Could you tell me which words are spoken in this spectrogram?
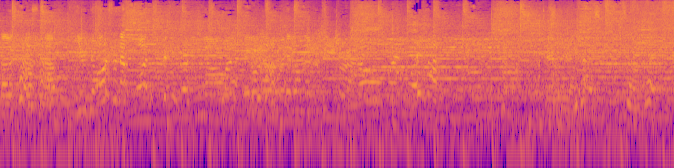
That was close enough. You don't close enough one finger. No, one finger. They don't, they don't have to be correct. Guys, so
